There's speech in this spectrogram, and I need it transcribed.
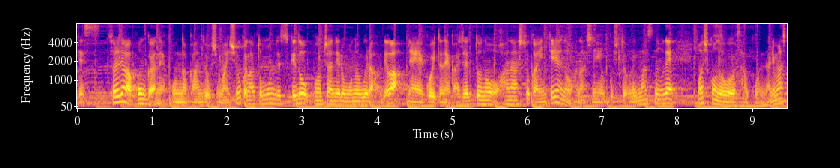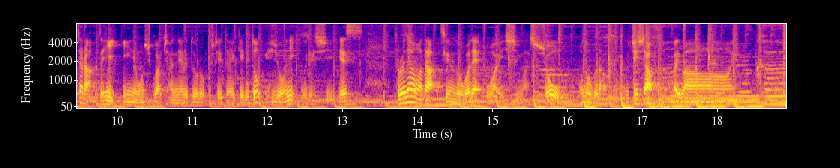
です。それでは今回はねこんな感じでおしまいにしようかなと思うんですけどこのチャンネルモノグラフでは、え、こういったねガジェットのお話とかインテリアのお話によくしておりますのでもしこの動画が参考になりましたら是非いいねもしくはチャンネル登録していただけると非常に嬉しいです。それではまた次の動画でお会いしましょう。小野グラフの口でした。バイバーイ。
